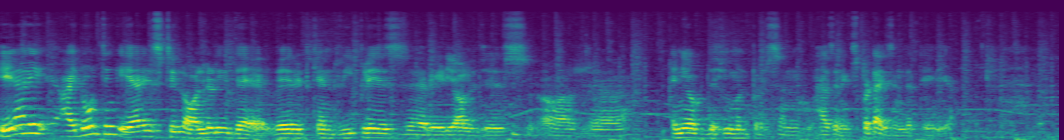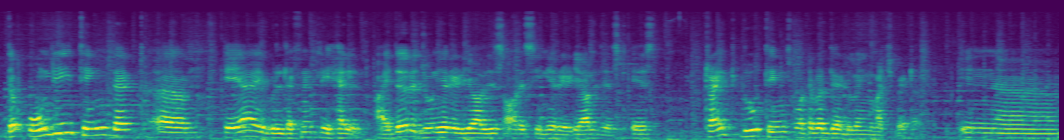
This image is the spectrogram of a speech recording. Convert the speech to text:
AI, I don't think AI is still already there where it can replace uh, radiologists or uh, any of the human person who has an expertise in that area. The only thing that uh, AI will definitely help either a junior radiologist or a senior radiologist is trying to do things whatever they're doing much better. In uh,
